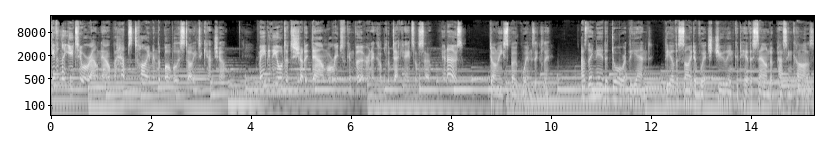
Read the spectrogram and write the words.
Given that you two are out now, perhaps time in the bubble is starting to catch up. Maybe the order to shut it down will reach the converter in a couple of decades or so. Who knows? Donny spoke whimsically. As they neared a door at the end, the other side of which Julian could hear the sound of passing cars,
